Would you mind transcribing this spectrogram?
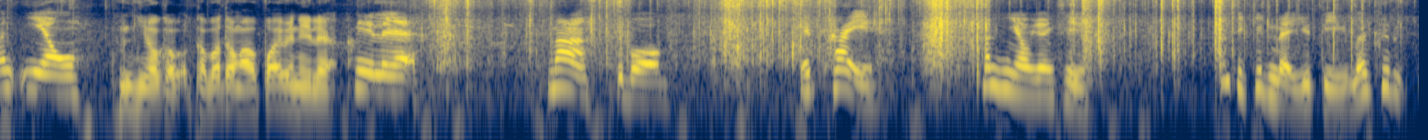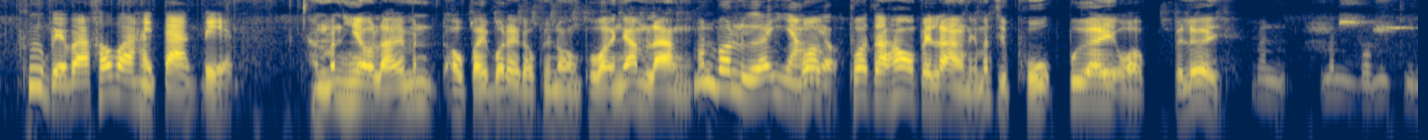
มันเหี่ยว มันเหี่ยวกับกับบ่ต้องเอาปล่อยไว้นี่แหละนี่แหละ มาจะบอกเม็ดไข่ มันเหี่ยวยังสิมันจะกินได้อยู่ตีมันคือคือแบบว่าเขาว่าให้ตากแดด หันมันเหี่ยวหลายมันเอาไปบ่ได้ดอกพี่น้องเพราะว่ายามล้างมันบ่เหลืออีหยังเพราะแล้วเพราะถ้าเฮาเอาไปล้างนี่มันสิผุเปื่อยออกไปเลย มันมันบ่มีกิน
